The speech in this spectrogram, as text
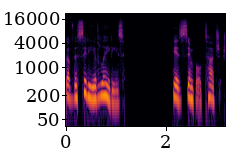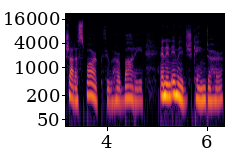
of the City of Ladies. His simple touch shot a spark through her body, and an image came to her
